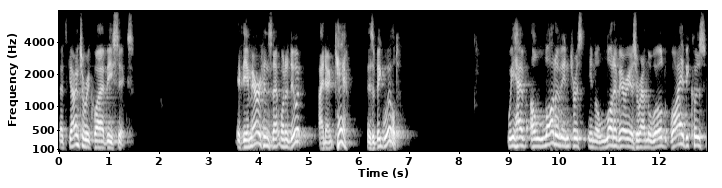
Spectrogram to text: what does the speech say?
That's going to require V6. If the Americans don't want to do it, I don't care. There's a big world. We have a lot of interest in a lot of areas around the world. Why? Because,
